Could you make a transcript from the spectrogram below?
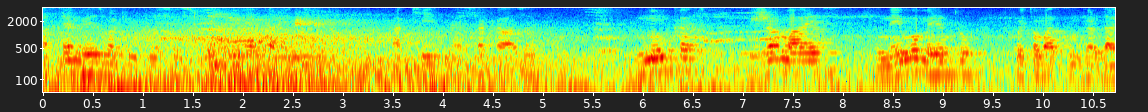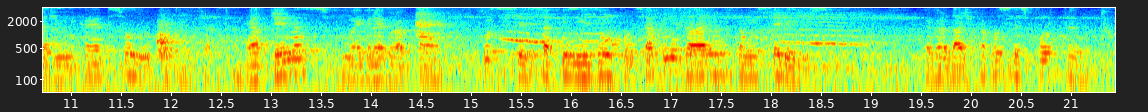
até mesmo aquilo que vocês vivem e aprendem aqui nessa casa, nunca, jamais, em nenhum momento, foi tomado como verdade única e absoluta. É apenas uma egrégora a qual vocês se afinizam, por se afinizarem, estão inseridos. É verdade para vocês, portanto.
